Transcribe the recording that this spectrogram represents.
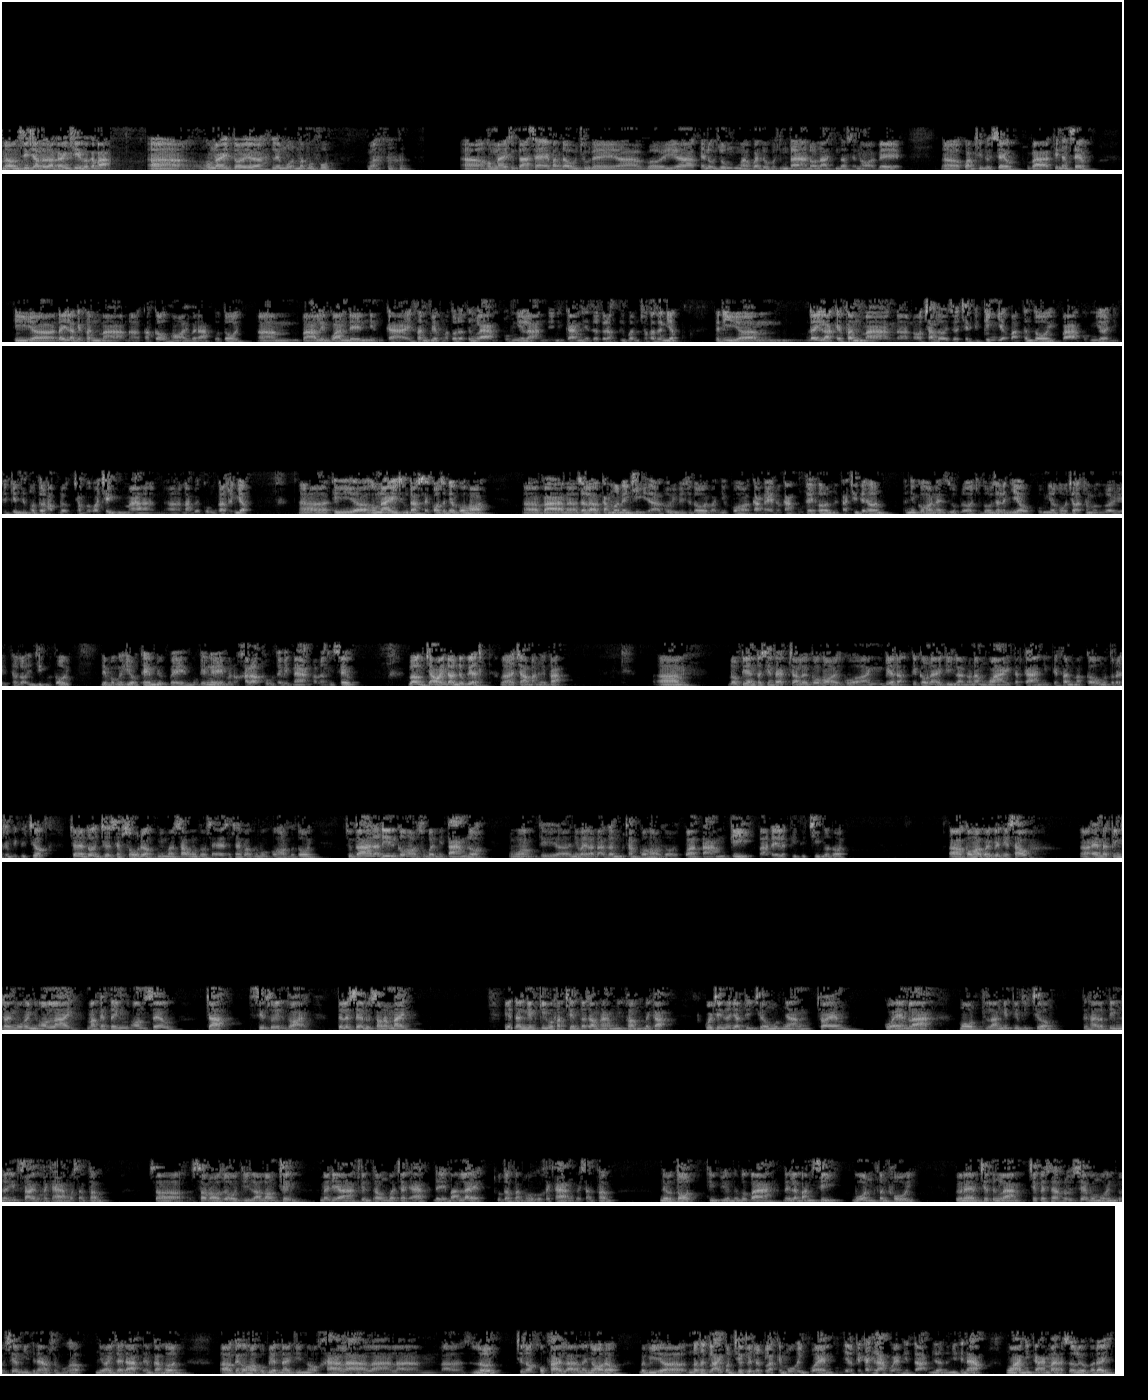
Vâng, xin chào tất cả các anh chị và các bạn. À, hôm nay tôi à, lên muộn mất một phút. Vâng. À, hôm nay chúng ta sẽ bắt đầu chủ đề à, với à, cái nội dung mà quen thuộc của chúng ta đó là chúng ta sẽ nói về uh, quản trị đội sale và kỹ năng sale. Thì uh, đây là cái phần mà uh, các câu hỏi và đáp của tôi um, và liên quan đến những cái phần việc mà tôi đã từng làm cũng như là những cái mà hiện giờ tôi đang tư vấn cho các doanh nghiệp. Thế thì um, đây là cái phần mà nó trả lời dựa trên cái kinh nghiệm bản thân tôi và cũng như là những cái kiến thức mà tôi học được trong cái quá trình mà uh, làm việc cùng các doanh nghiệp. Uh, thì uh, hôm nay chúng ta sẽ có rất nhiều câu hỏi uh, và rất là cảm ơn anh chị đã gửi về cho tôi và những câu hỏi càng ngày nó càng cụ thể hơn, càng chi tiết hơn. Những câu hỏi này giúp đỡ cho tôi rất là nhiều cũng như hỗ trợ cho mọi người theo dõi chương trình của tôi để mọi người hiểu thêm được về một cái nghề mà nó khá là thủ thù tại Việt Nam đó là nghề sale. Vâng, chào anh Đoàn Đức Việt và chào bạn Huệ Phạm. Uh, đầu tiên tôi xin phép trả lời câu hỏi của anh Việt ạ. Cái câu này thì là nó nằm ngoài tất cả những cái phần mà câu mà tôi đã chuẩn bị từ trước, cho nên tôi cũng chưa xếp số được. Nhưng mà sau tôi sẽ sắp xếp vào cái bộ câu hỏi của tôi. Chúng ta đã đi đến câu hỏi số 78 rồi, đúng không? Thì uh, như vậy là đã gần 100 câu hỏi rồi, qua 8 kỳ và đây là kỳ thứ 9 của tôi. À, câu hỏi của anh Việt như sau. À, em đã kinh doanh mô hình online, marketing, on sale, chat, xin số điện thoại, telesale được 6 năm nay. Hiện đang nghiên cứu và phát triển các dòng hàng mỹ phẩm, make up. Quy trình gia nhập thị trường một nhãn cho em của em là một là nghiên cứu thị trường thứ hai là tìm ra insight của khách hàng và sản phẩm. Sau, sau đó rồi thì là launching media truyền thông và chạy app để bán lẻ thu thập phản hồi của khách hàng về sản phẩm. Nếu tốt thì chuyển đến bước 3 đấy là bán sỉ buôn phân phối. Điều này em chưa từng làm chưa biết xác đội sale và mô hình đội sale như thế nào cho phù hợp. Nếu anh giải đáp em cảm ơn. À, cái câu hỏi của Việt này thì nó khá là là là, là lớn chứ nó không phải là là nhỏ đâu. Bởi vì uh, nó thực là anh còn chưa biết được là cái mô hình của em cũng như là cái cách làm của em hiện tại bây giờ nó như thế nào ngoài những cái mà sơ lược ở đây.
